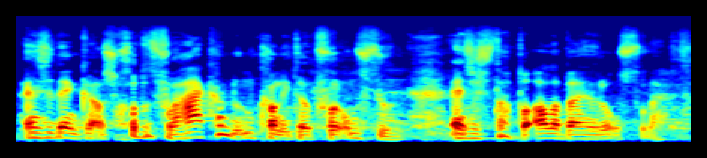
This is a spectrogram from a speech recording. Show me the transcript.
En ze denken, als God het voor haar kan doen, kan hij het ook voor ons doen. En ze stappen allebei een rolstoel uit.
